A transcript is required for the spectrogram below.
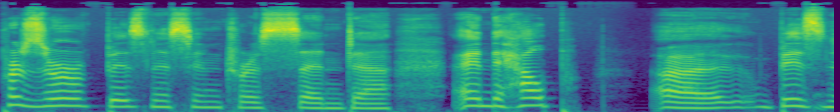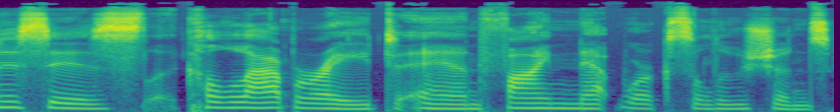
preserve business interests and uh, and help uh, businesses collaborate and find network solutions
